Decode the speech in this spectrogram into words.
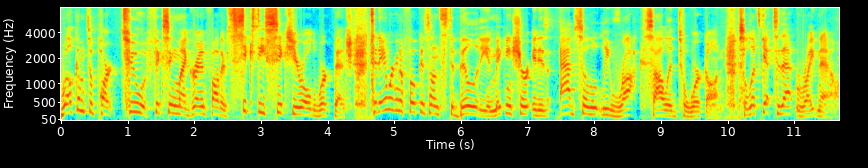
Welcome to part two of fixing my grandfather's 66 year old workbench. Today we're going to focus on stability and making sure it is absolutely rock solid to work on. So let's get to that right now.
